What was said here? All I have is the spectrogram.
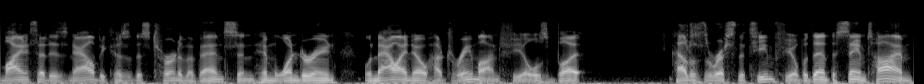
mindset is now because of this turn of events and him wondering, well, now I know how Draymond feels, but how does the rest of the team feel? But then at the same time,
